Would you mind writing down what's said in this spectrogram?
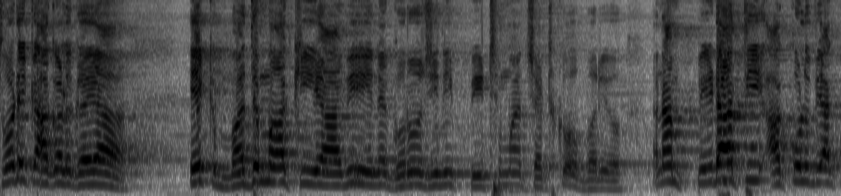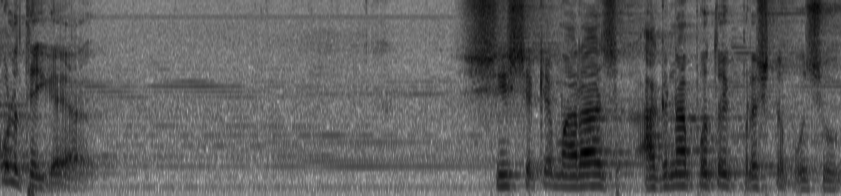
થોડીક આગળ ગયા. એક મધમાખી આવી અને ગુરુજીની પીઠમાં ચટકો ભર્યો. અને આમ પીડાથી આકુળ વ્યાકુળ થઈ ગયા. શિષ્ય કે, મહારાજ, આજ્ઞા પોતો એક પ્રશ્ન પૂછું.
